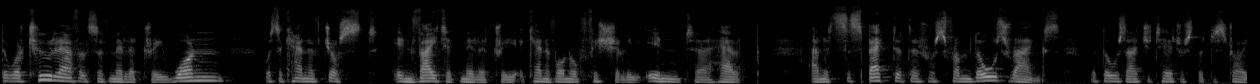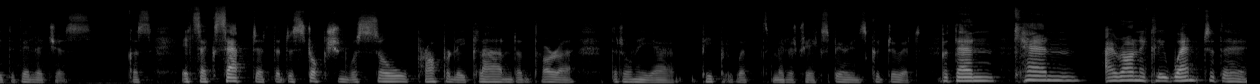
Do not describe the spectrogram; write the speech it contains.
there were two levels of military. One was a kind of just invited military, a kind of unofficially in to help. And it's suspected that it was from those ranks that those agitators that destroyed the villages, because it's accepted the destruction was so properly planned and thorough that only uh, people with military experience could do it. But then Ken ironically went to the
